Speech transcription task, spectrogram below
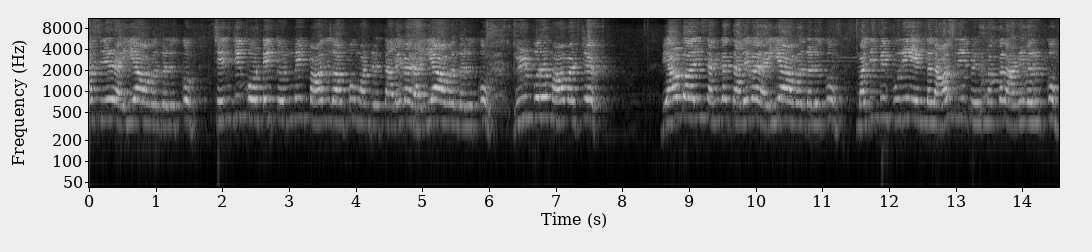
ஆசிரியர் ஐயா அவர்களுக்கும் புதுக்கோட்டை தொன்மை பாதுகாப்பு மன்ற தலைவர் ஐயா அவர்களுக்கும் விழுப்புரம் மாவட்ட வியாபாரி சங்க தலைவர் ஐயா அவர்களுக்கும் மதிப்பிற்குரிய எங்கள் ஆசிரியர் பெருமக்கள் அனைவருக்கும்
